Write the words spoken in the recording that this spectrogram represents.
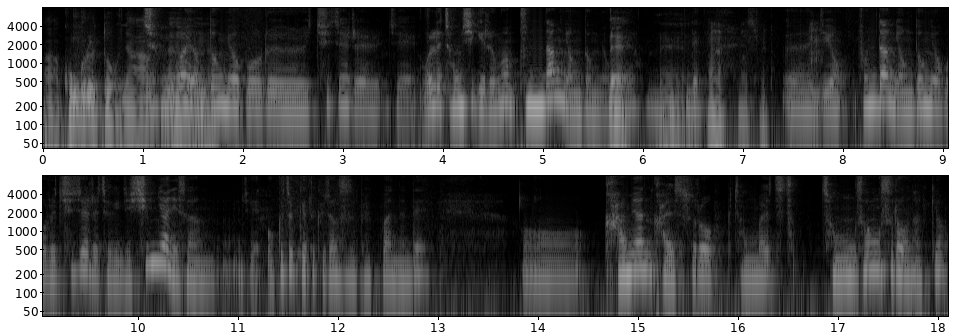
어, 공부를 또 그냥 저희가 예. 영동여고를 취재를 이제 원래 정식 이름은 분당 영동여고예요. 네, 음, 네. 근데 네, 맞습니다. 어, 이제 영, 분당 영동여고를 취재를 저기 이제 10년 이상 이제 엊그저께도 교장 선생님 뵙고 왔는데 어 가면 갈수록 정말 서- 정성스러운 학교,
